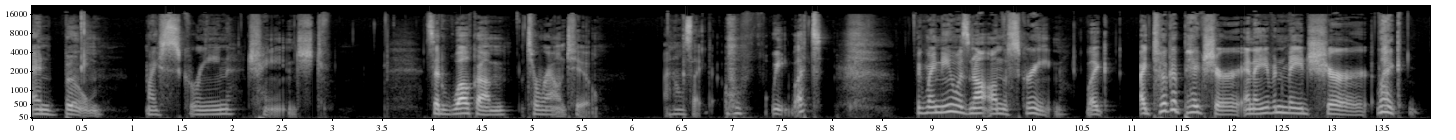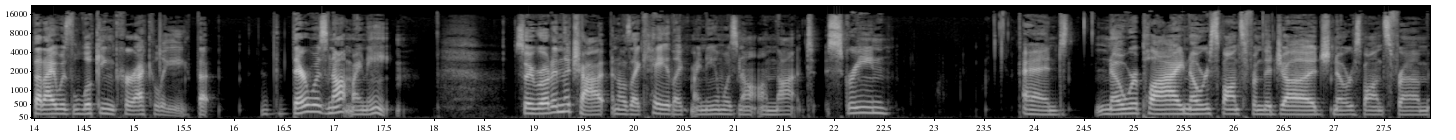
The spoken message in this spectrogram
and boom, my screen changed. It said, Welcome to round two. And I was like, oh, Wait, what? Like, my name was not on the screen. Like, I took a picture and I even made sure, like, that I was looking correctly, that there was not my name. So I wrote in the chat and I was like, hey, like, my name was not on that screen. And no reply, no response from the judge, no response from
